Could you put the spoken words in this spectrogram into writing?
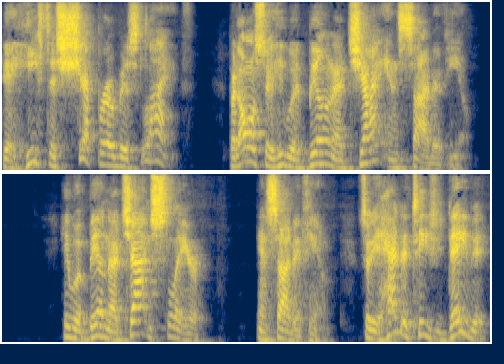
that he's the shepherd of his life, but also he was building a giant inside of him. He was building a giant slayer inside of him. So he had to teach David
